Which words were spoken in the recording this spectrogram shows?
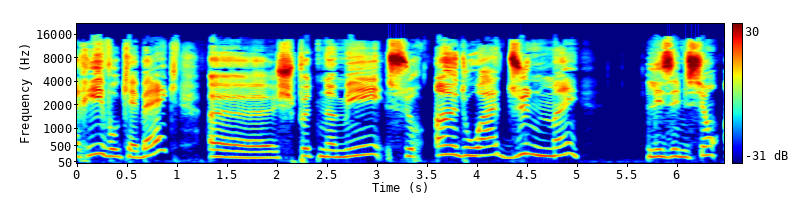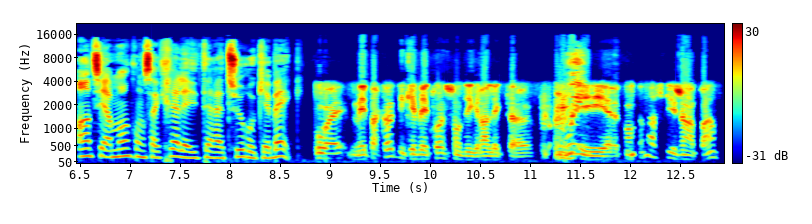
t'arrives au Québec, euh, je peux te nommer sur un doigt d'une main les émissions entièrement consacrées à la littérature au Québec. Oui, mais par contre, les Québécois sont des grands lecteurs. Oui. Et euh, contrairement à ce que les gens pensent,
